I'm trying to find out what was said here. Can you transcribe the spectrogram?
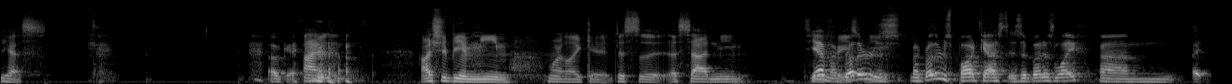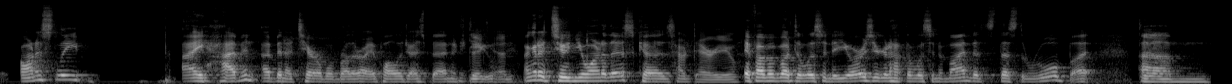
Yes, Okay. I I should be a meme, more like it, just a, a sad meme. yeah, my brother's my brother's podcast is about his life. Um, I, honestly, I haven't. I've been a terrible brother. I apologize, Ben. If you, Dickhead. I'm gonna tune you onto this because. How dare you? if I'm about to listen to yours, you're gonna have to listen to mine. That's that's the rule. But um,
